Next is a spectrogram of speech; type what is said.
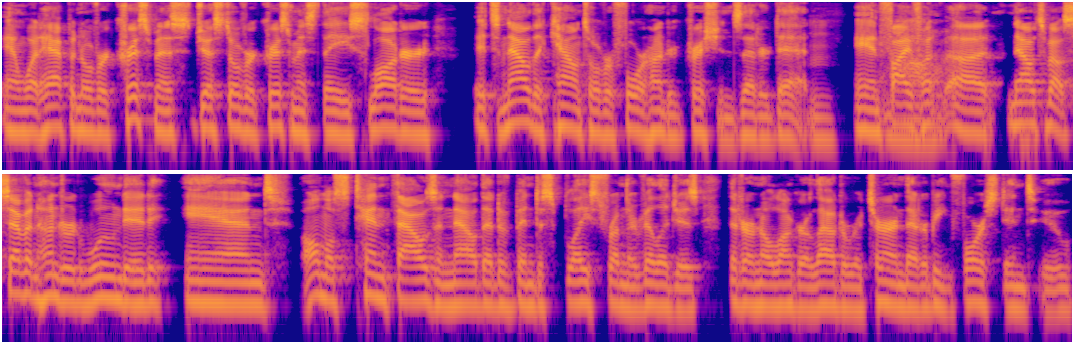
and what happened over Christmas, just over Christmas, they slaughtered it's now the count over 400 Christians that are dead, mm. and 500. Wow. Uh, now it's about 700 wounded, and almost 10,000 now that have been displaced from their villages that are no longer allowed to return, that are being forced into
